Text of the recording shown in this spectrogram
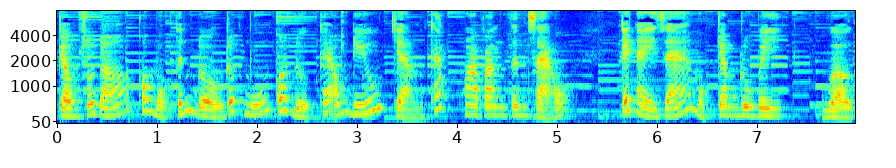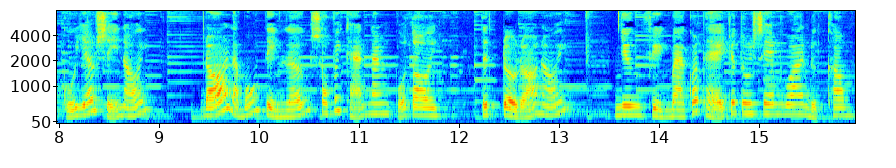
Trong số đó, có một tín đồ rất muốn có được cái ống điếu chạm khắc hoa văn tinh xảo. Cái này giá 100 ruby. Vợ của giáo sĩ nói đó là món tiền lớn so với khả năng của tôi. Tín đồ đó nói, nhưng phiền bà có thể cho tôi xem qua được không?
